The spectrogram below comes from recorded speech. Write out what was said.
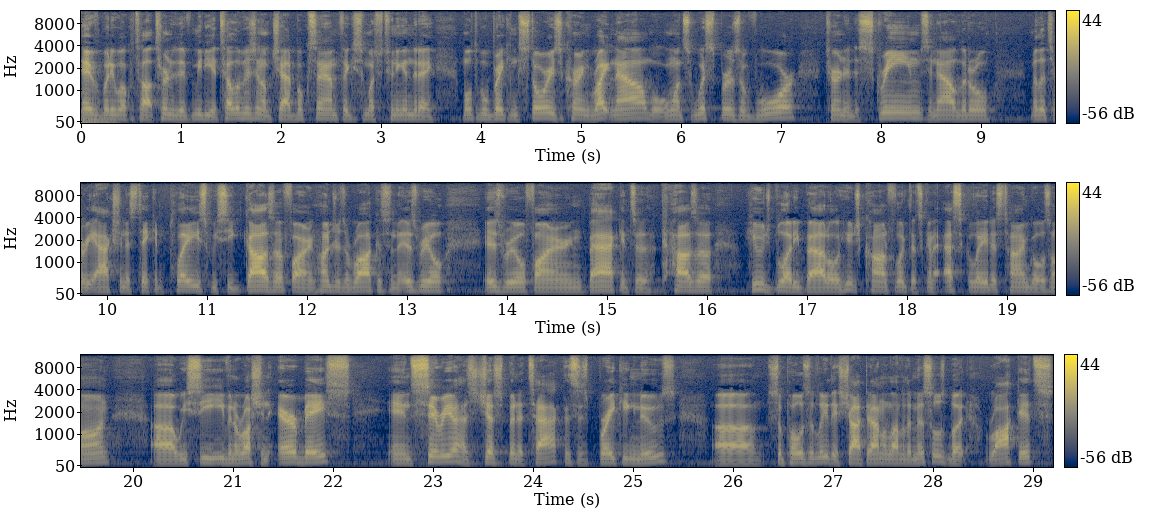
Hey everybody, welcome to Alternative Media Television. I'm Chad Booksam. Thank you so much for tuning in today. Multiple breaking stories occurring right now. What were once whispers of war turned into screams, and now literal military action has taken place. We see Gaza firing hundreds of rockets into Israel, Israel firing back into Gaza. Huge bloody battle, huge conflict that's going to escalate as time goes on. Uh, we see even a Russian air base in Syria has just been attacked. This is breaking news. Uh, supposedly, they shot down a lot of the missiles, but rockets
